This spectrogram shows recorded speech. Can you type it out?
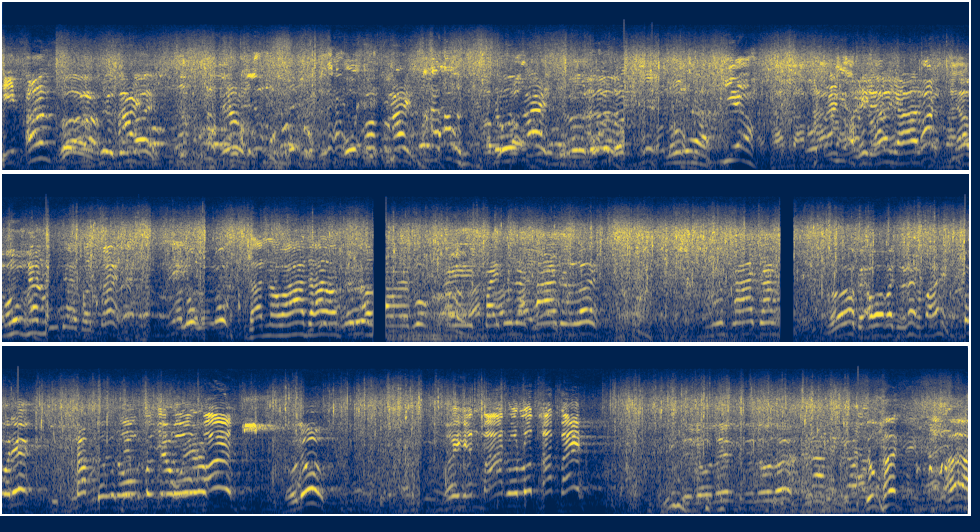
ถีบพังเออขึ้นไปเร็วโอ้เข้าไปดูไปเยี่ยเฮ้ยอย่าอย่าอย่ามุ่งนั่นดันเอาวะดันเอาเอาพวกไอ้ไปนู่นนะพาเดินเลยนู่นพา จัง เออไปออกกันอยู่นั่นทำไมโอ้ดินับดูดูตัวเดียวไปดูดูเคยเห็นหมาโดนรถทับไหมยกขึ้นเออ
